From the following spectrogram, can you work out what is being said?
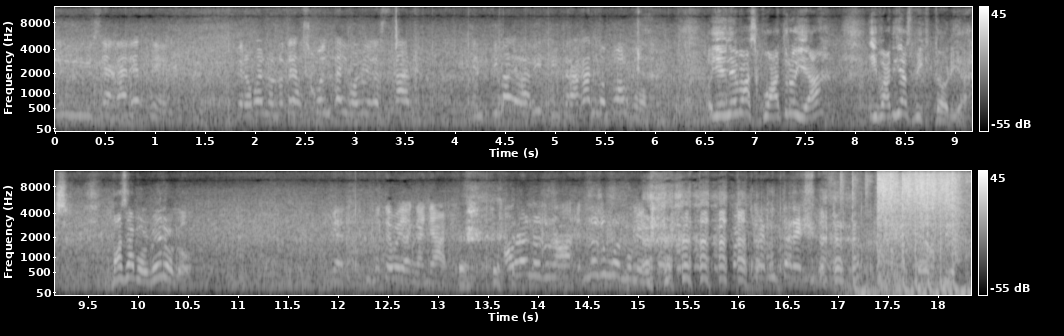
y se agradece. Pero bueno, no te das cuenta y vuelves a estar encima de la bici tragando polvo. Oye, llevas cuatro ya y varias victorias. ¿Vas a volver o no? No te voy a engañar. Ahora no es, una- no es un buen momento para preguntar esto.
